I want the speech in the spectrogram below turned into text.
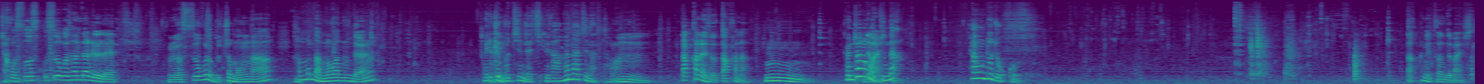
자꾸 쑥, 쑥을 산다길래 우리가 쑥을 무쳐 먹나? 한 번도 안 먹었는데. 이렇게 음. 무친 레시피가 흔하진 않더라 음. 딱 하나 있어, 딱 하나. 음, 괜찮은 근데 것 같은데? 맛있다. 향도 좋고. 딱 하나 있었는데 맛있어.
